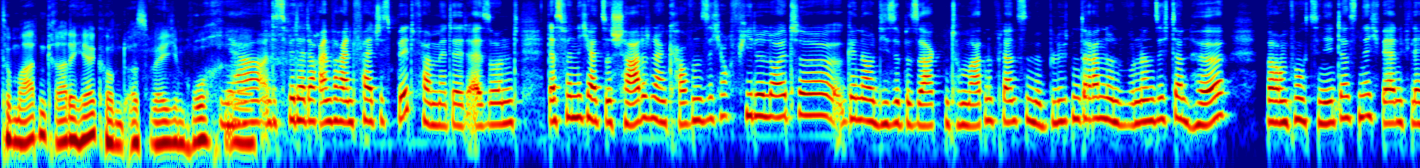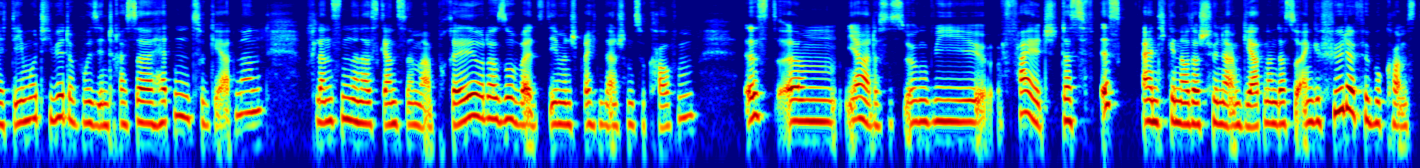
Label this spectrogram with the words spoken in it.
Tomaten gerade herkommt, aus welchem Hoch. Ja, äh und es wird halt auch einfach ein falsches Bild vermittelt. Also, und das finde ich halt so schade. Dann kaufen sich auch viele Leute genau diese besagten Tomatenpflanzen mit Blüten dran und wundern sich dann, hä, warum funktioniert das nicht? Werden vielleicht demotiviert, obwohl sie Interesse hätten zu Gärtnern, pflanzen dann das Ganze im April oder so, weil es dementsprechend dann schon zu kaufen ist. Ähm, ja, das ist irgendwie falsch. Das ist eigentlich genau das Schöne am Gärtnern, dass du ein Gefühl dafür bekommst,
